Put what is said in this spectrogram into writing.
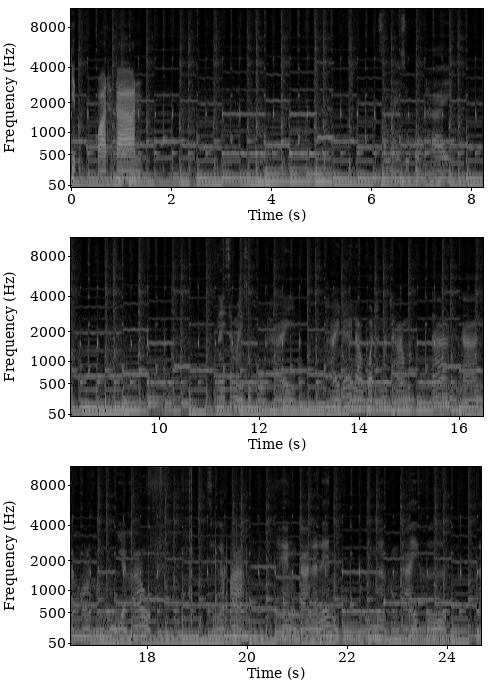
จิตรวาทการสมัยสุโขทัยในสมัยสุโขทัย ไทยได้รับวัฒนธรรม ด้านการละครของอินเดียเข้า ศิลปะ การละเล่นพื้นเมืองของไทยคือล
